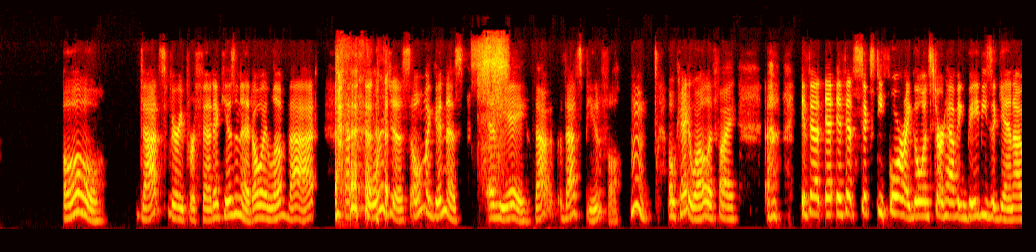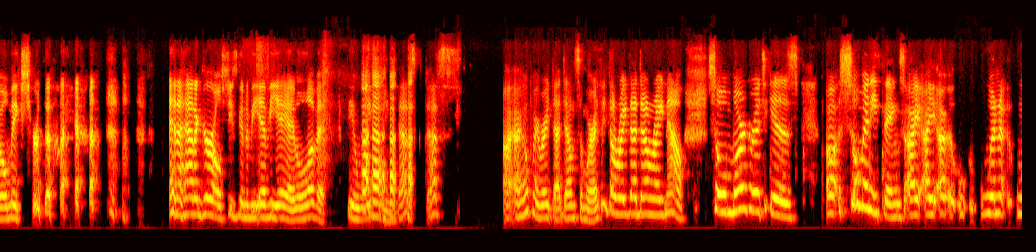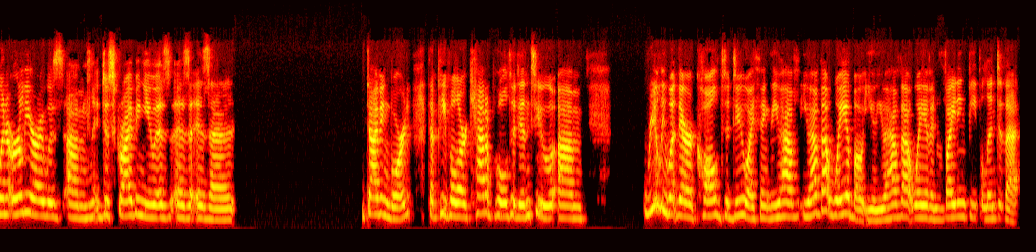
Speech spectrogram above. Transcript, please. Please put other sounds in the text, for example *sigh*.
Oh, that's very prophetic, isn't it? Oh, I love that. That's *laughs* gorgeous. oh my goodness, Evier, that that's beautiful. Hmm. Okay, well, if I uh, *laughs* if at if at 64 I go and start having babies again, I will make *laughs* sure that I and I had a girl. She's going to be EVA. I love it. The awakening. That's that's I, I, hope I write that down somewhere. I think I'll write that down right now. So Margaret is uh, so many things. I, I uh, when when earlier I was um, describing you as as as a diving board that people are catapulted into. Um, really what they're called to do i think you have you have that way about you you have that way of inviting people into that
